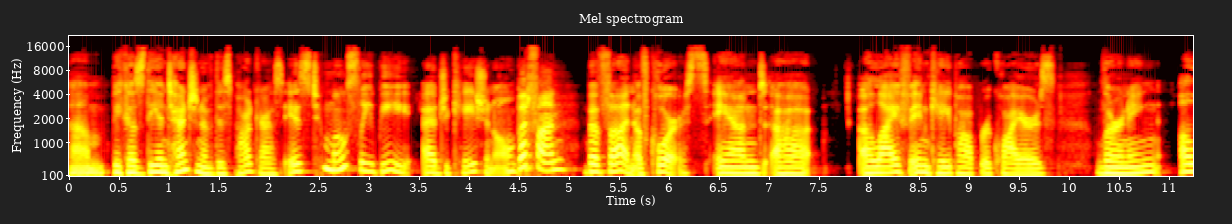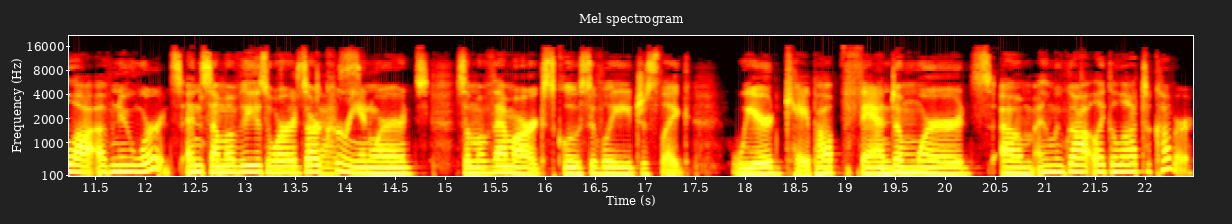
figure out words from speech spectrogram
um, because the intention of this podcast is to mostly be educational. But fun. but fun, of course. And uh, a life in K-pop requires learning a lot of new words, and some of these words are does. Korean words. Some of them are exclusively just like weird K-pop fandom words. Um, and we've got like a lot to cover.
